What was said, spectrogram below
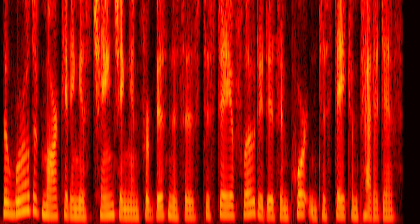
The world of marketing is changing, and for businesses to stay afloat, it is important to stay competitive.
